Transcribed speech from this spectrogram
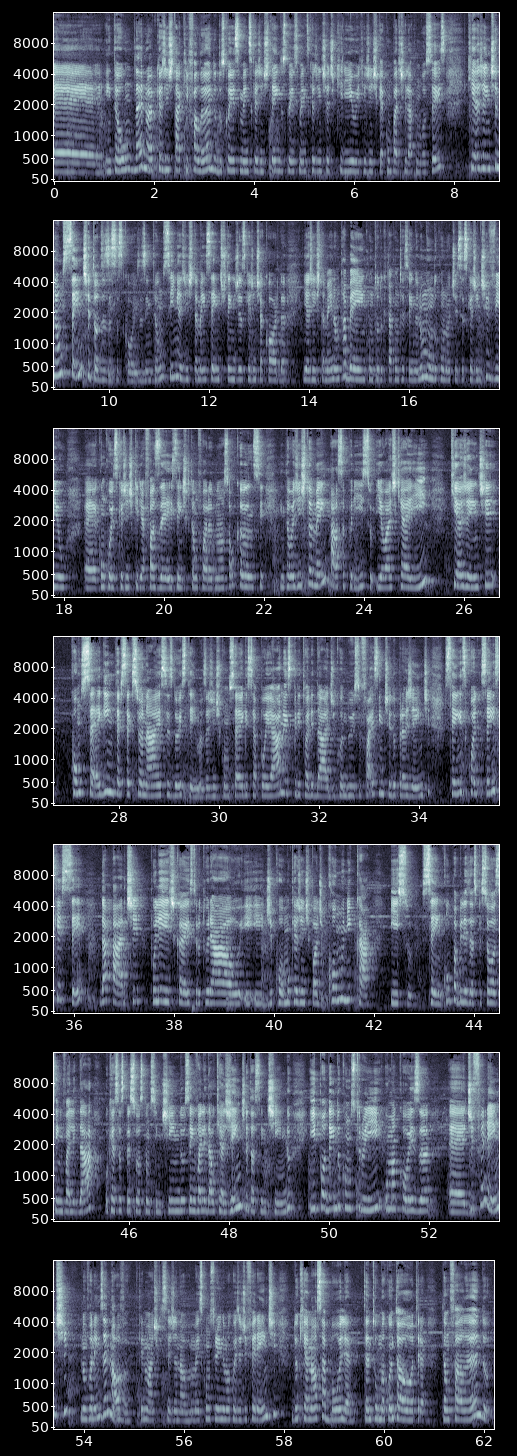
É, então, né, não é porque a gente está aqui falando dos conhecimentos que a gente tem, dos conhecimentos que a gente adquiriu e que a gente quer compartilhar com vocês, que a gente não sente todas essas coisas. Então, sim, a gente também sente. Tem dias que a gente acorda e a gente também não tá bem com tudo que tá acontecendo no mundo, com notícias que a gente viu, é, com coisas que a gente queria fazer e sente que estão fora do nosso alcance. Então, a gente também passa por isso e eu acho que é aí que a gente consegue interseccionar esses dois temas. A gente consegue se apoiar na espiritualidade quando isso faz sentido pra gente, sem, sem esquecer da parte política, estrutural e, e de como que a gente pode comunicar isso sem culpabilizar as pessoas, sem invalidar o que essas pessoas estão sentindo, sem invalidar o que a gente está sentindo e podendo construir uma coisa é, diferente, não vou nem dizer nova, porque não acho que seja nova, mas construindo uma coisa diferente do que a nossa bolha, tanto uma quanto a outra, estão falando,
